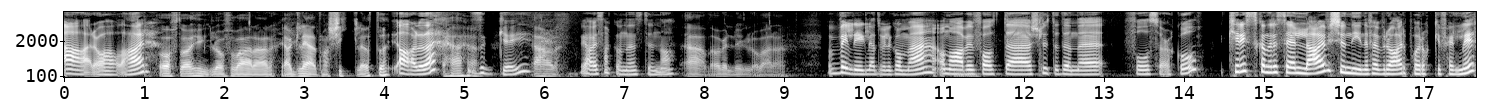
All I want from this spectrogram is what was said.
ære å ha deg her. Uff, det var hyggelig å få være her. Jeg har gledet meg skikkelig, vet du. Har Er det? Ja, ja. Så gøy. Jeg har det. Vi har jo snakka om det en stund nå. Ja, det var veldig hyggelig å være her. Veldig hyggelig at du ville komme. Og nå har vi fått uh, sluttet denne full circle. Chris kan dere se live 29. februar på Rockefeller.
